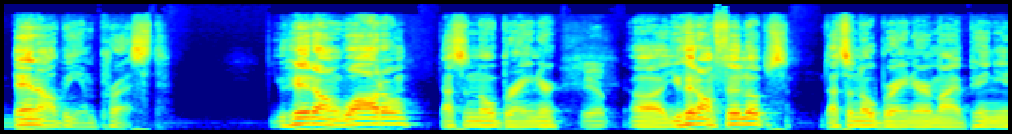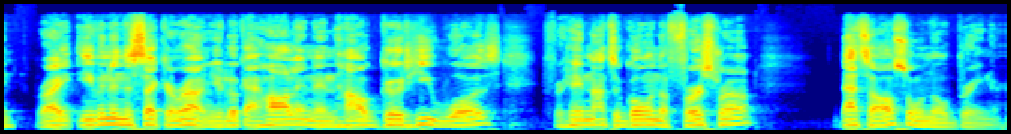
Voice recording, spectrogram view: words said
Then I'll be impressed. You hit on Waddle, that's a no brainer. Yep. Uh, you hit on Phillips, that's a no brainer in my opinion, right? Even in the second round, you look at Holland and how good he was for him not to go in the first round. That's also a no brainer.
